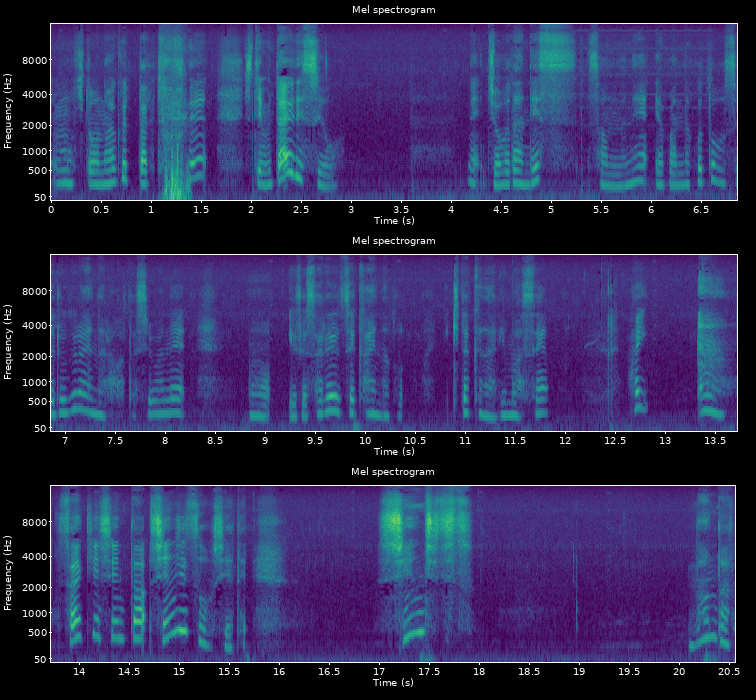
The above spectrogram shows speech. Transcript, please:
もう人を殴ったりとかね、してみたいですよ。ね、冗談です。そんなね、野蛮なことをするぐらいなら私はね、もう許される世界など行きたくなりません。はい。最近知った真実を教えて。真実？なんだろ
